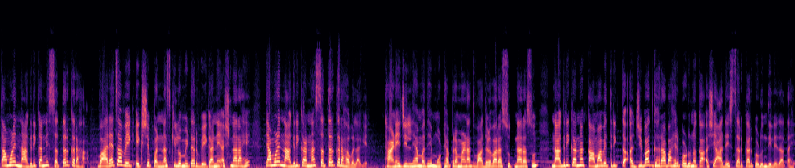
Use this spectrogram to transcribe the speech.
त्यामुळे नागरिकांनी सतर्क राहा. वाऱ्याचा वेग एकशे पन्नास किलोमीटर वेगाने असणार आहे. त्यामुळे नागरिकांना सतर्क राहावं लागेल. ठाणे जिल्ह्यामध्ये मोठ्या प्रमाणात वादळ वारा सुटणार असून नागरिकांना कामाव्यतिरिक्त अजिबात घराबाहेर पडू नका असे आदेश सरकारकडून दिले जात आहेत.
